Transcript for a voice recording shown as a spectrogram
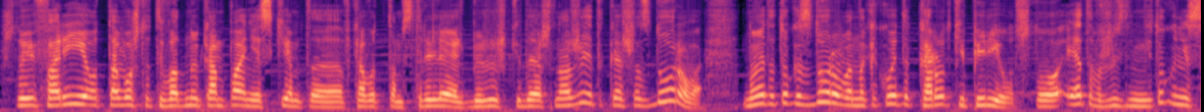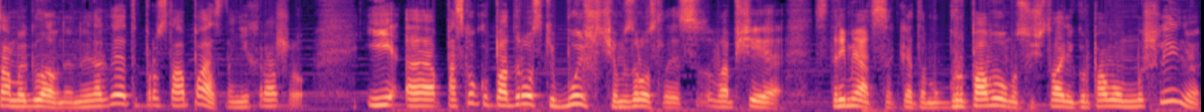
что эйфория от того, что ты в одной компании с кем-то, в кого-то там стреляешь, бежишь, кидаешь ножи, это, конечно, здорово, но это только здорово на какой-то короткий период, что это в жизни не только не самое главное, но иногда это просто опасно, нехорошо. И э, поскольку подростки больше, чем взрослые, вообще стремятся к этому групповому существованию, групповому мышлению,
